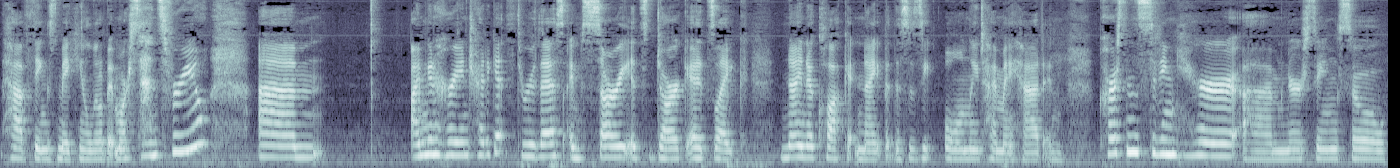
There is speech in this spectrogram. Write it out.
have things making a little bit more sense for you. Um, I'm gonna hurry and try to get through this. I'm sorry it's dark. It's like nine o'clock at night, but this is the only time I had. And Carson's sitting here um, nursing, so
